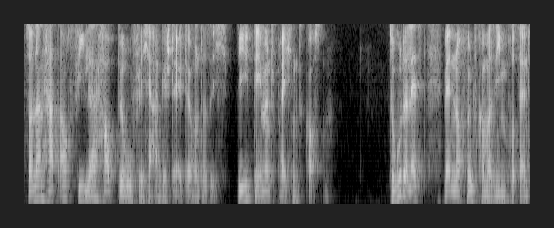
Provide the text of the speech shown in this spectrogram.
sondern hat auch viele hauptberufliche Angestellte unter sich, die dementsprechend kosten. Zu guter Letzt werden noch 5,7%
